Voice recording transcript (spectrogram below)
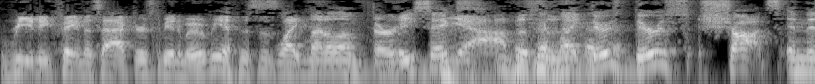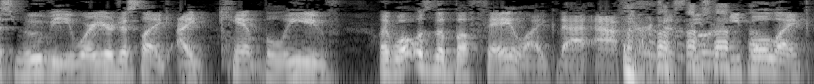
really famous actors to be in a movie, and this is like let alone 36. yeah, this is like there's there's shots in this movie where you're just like I can't believe like what was the buffet like that after just these people like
